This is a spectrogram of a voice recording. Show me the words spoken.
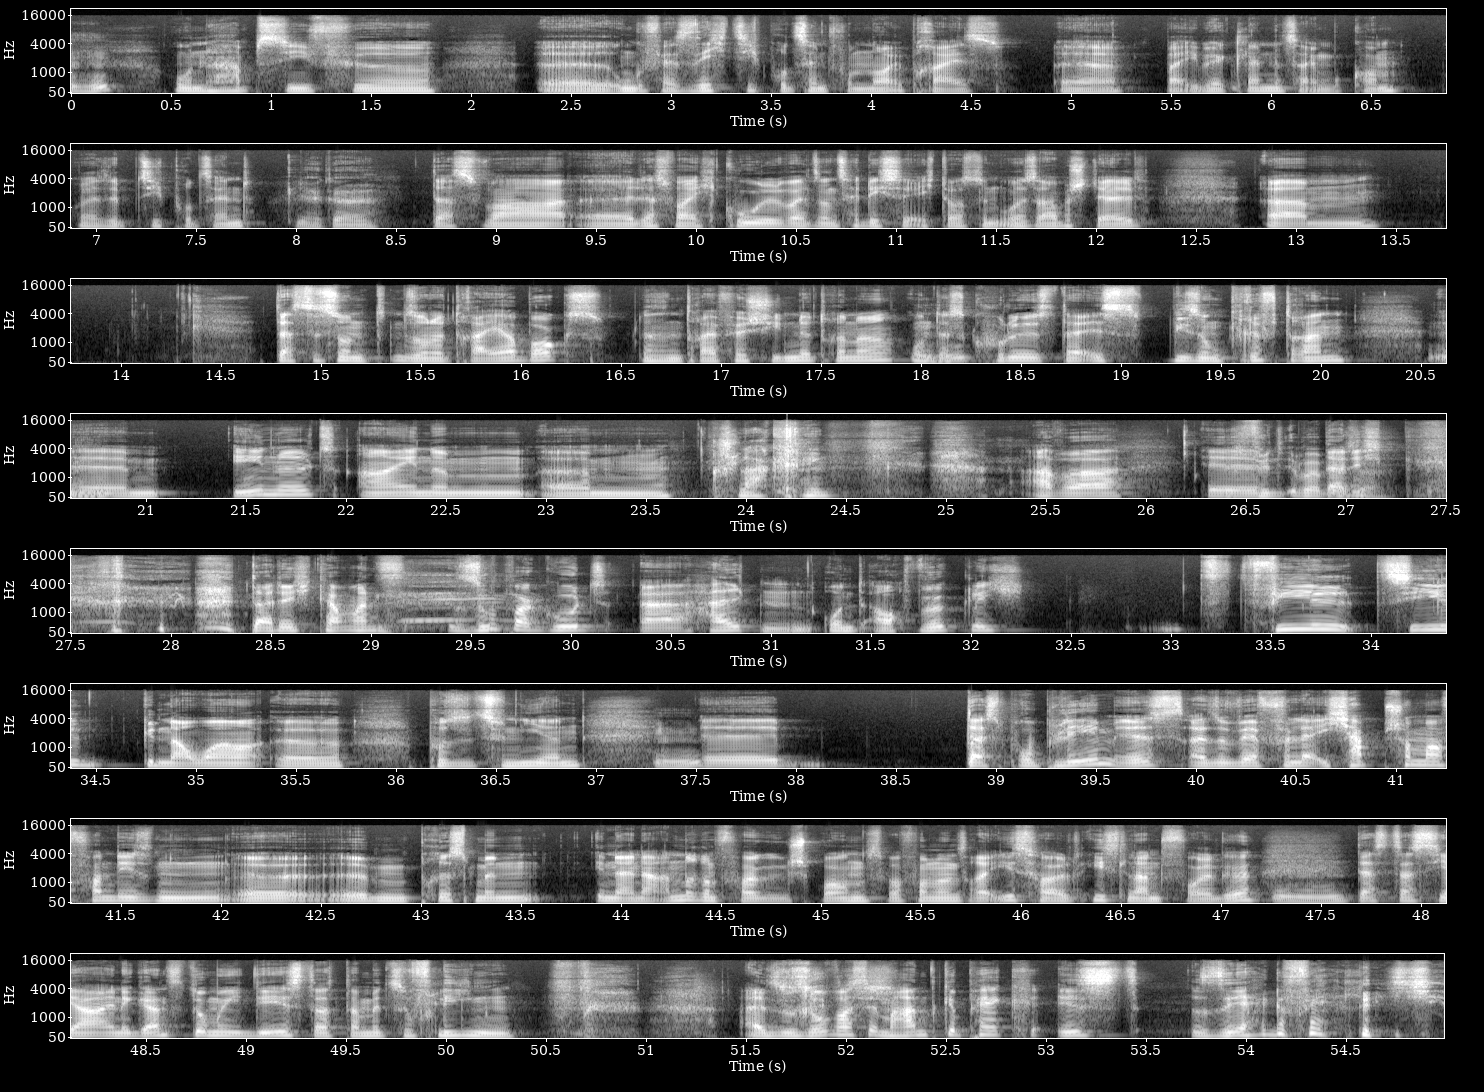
und habe sie für äh, ungefähr 60 Prozent vom Neupreis äh, bei eBay Kleinanzeigen bekommen. Oder 70 Prozent. ja, geil. Das war, äh, das war echt cool, weil sonst hätte ich sie echt aus den USA bestellt. Ähm, das ist so, ein, so eine Dreierbox. Da sind drei verschiedene drin. Und das Coole ist, da ist wie so ein Griff dran. Ähm, ähnelt einem ähm, Schlagring. Aber äh, dadurch, dadurch kann man es super gut äh, halten und auch wirklich viel zielgenauer äh, positionieren. Äh, das Problem ist, also wer vielleicht, ich habe schon mal von diesen äh, ähm, Prismen in einer anderen Folge gesprochen, das war von unserer Island-Folge, dass das ja eine ganz dumme Idee ist, das damit zu fliegen. Also sowas im Handgepäck ist sehr gefährlich.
